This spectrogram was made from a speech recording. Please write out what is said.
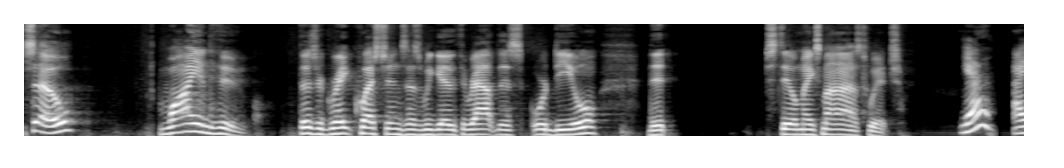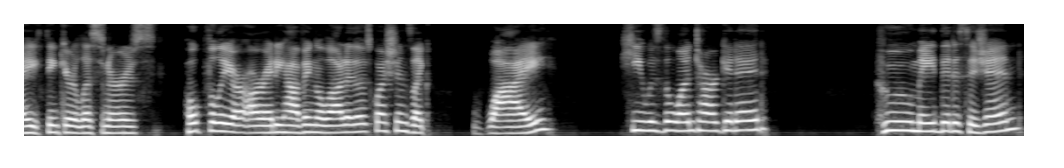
So, why and who? Those are great questions as we go throughout this ordeal that still makes my eyes twitch. Yeah. I think your listeners hopefully are already having a lot of those questions like why he was the one targeted, who made the decision,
